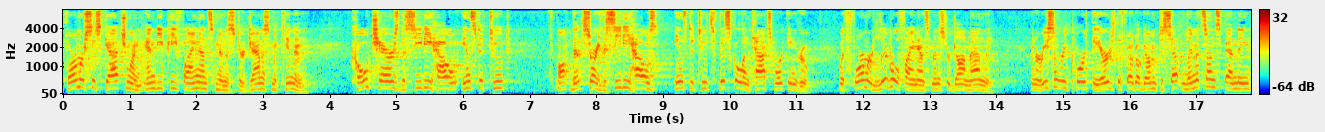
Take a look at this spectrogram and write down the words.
Former Saskatchewan NDP Finance Minister Janice McKinnon co chairs the CD Howe Institute uh, the, sorry, the C.D. Institute's Fiscal and Tax Working Group with former Liberal Finance Minister John Manley. In a recent report, they urged the federal government to set limits on spending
